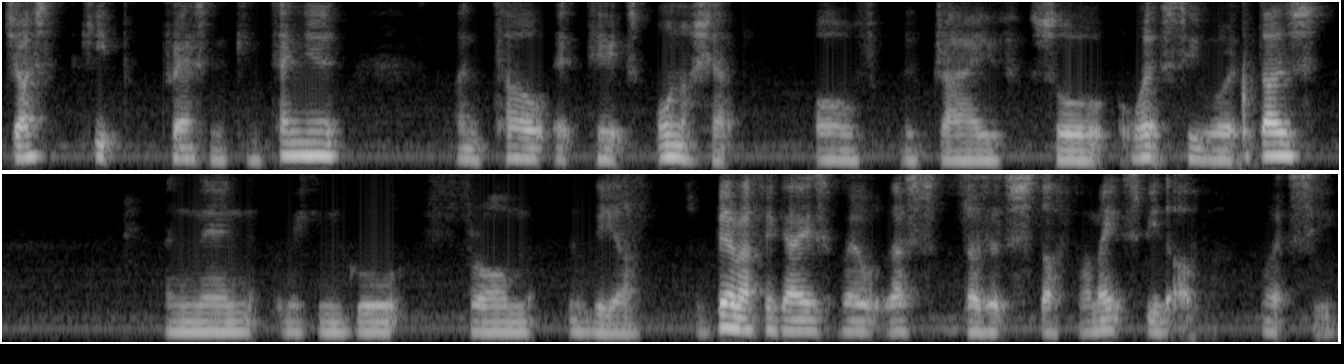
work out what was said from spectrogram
Just keep pressing continue until it takes ownership of the drive. So let's see what it does and then we can go from there. So bear with me guys well this does its stuff. I might speed it up. Let's see.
